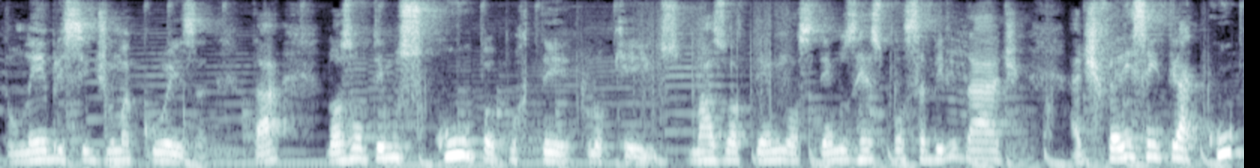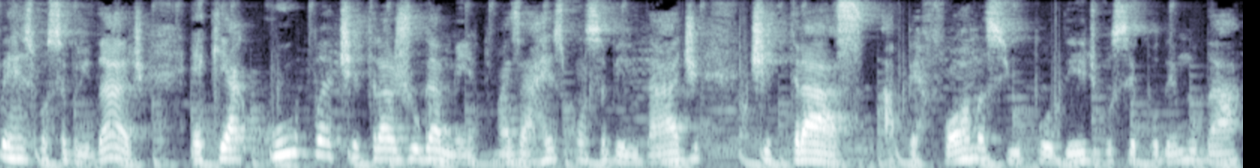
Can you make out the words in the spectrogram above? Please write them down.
Então lembre-se de uma coisa, tá? Nós não temos culpa por ter bloqueios, mas nós temos, nós temos responsabilidade. A diferença entre a culpa e a responsabilidade é que a culpa te traz julgamento, mas a responsabilidade te traz a performance e o poder de você poder mudar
